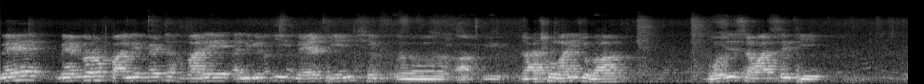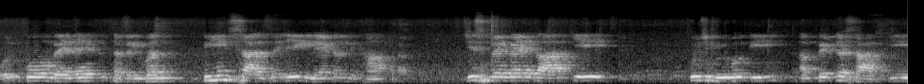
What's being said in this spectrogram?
मैं मेंबर ऑफ़ पार्लियामेंट हमारे अलीगढ़ की मेयर थी आपकी राजकुमारी चौहान भोजन समाज से थी। उनको मैंने तकरीबन तीन साल से एक लेटर लिखा, जिसमें मैंने कहा कि कुछ विरोधी अंबेडकर साहब की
